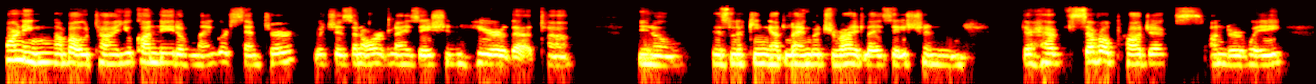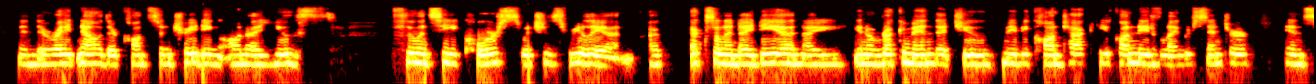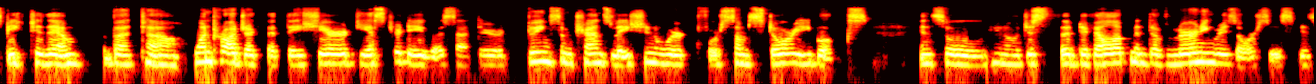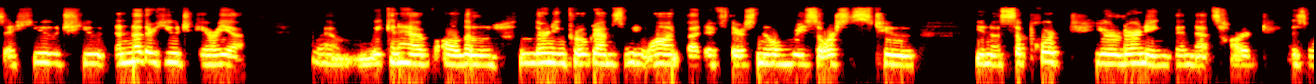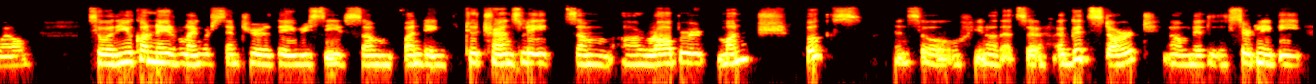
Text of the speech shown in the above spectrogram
morning about uh, Yukon Native Language Center, which is an organization here that, uh, you know, is looking at language revitalization. There have several projects underway, and they're right now they're concentrating on a youth fluency course, which is really an excellent idea. And I, you know, recommend that you maybe contact Yukon Native Language Center and speak to them but uh, one project that they shared yesterday was that they're doing some translation work for some storybooks. And so, you know, just the development of learning resources is a huge, huge, another huge area. Um, we can have all the learning programs we want, but if there's no resources to, you know, support your learning, then that's hard as well. So the Yukon Native Language Center, they received some funding to translate some uh, Robert Munsch books. And so, you know, that's a, a good start. Um, it'll certainly be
